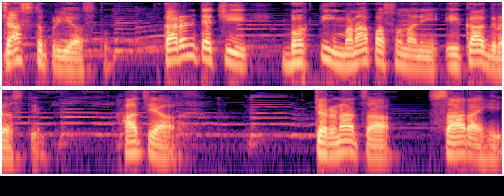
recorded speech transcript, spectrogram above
जास्त प्रिय असतो. कारण त्याची भक्ती मनापासून आणि एकाग्र असते. हाच या चरणाचा सार आहे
